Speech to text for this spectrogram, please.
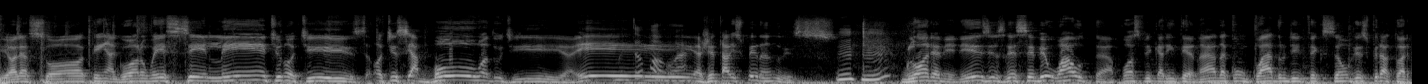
E olha só, tem agora uma excelente notícia. Notícia boa do dia. Ei, Muito boa. A gente estava esperando isso. Uhum. Glória Menezes recebeu alta após ficar internada com um quadro de infecção respiratória.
